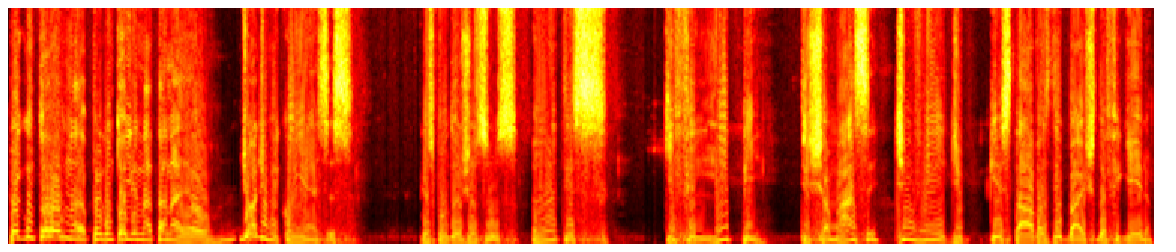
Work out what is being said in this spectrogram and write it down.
Perguntou-lhe perguntou Natanael: De onde me conheces? Respondeu Jesus: Antes que Felipe te chamasse, te vi de que estavas debaixo da figueira.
